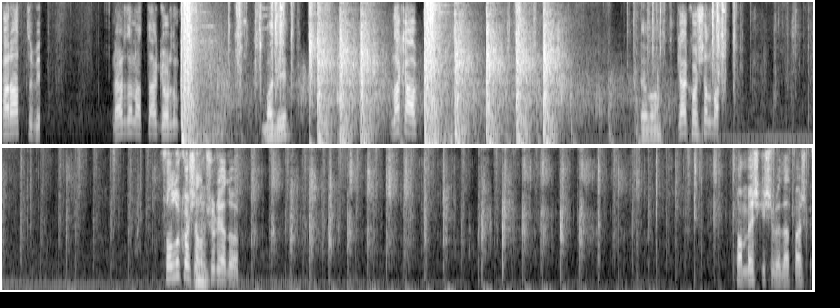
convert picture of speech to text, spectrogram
Kara attı bir. Nereden attı? Ha, gördüm. Body. Nak abi. Devam. Gel koşalım abi. Sollu koşalım şuraya doğru. Son 5 kişi Vedat başka.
